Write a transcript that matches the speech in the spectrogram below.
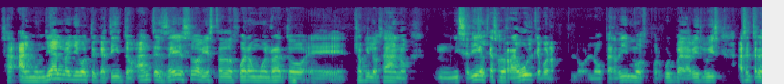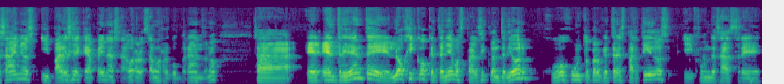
sea, al Mundial no llegó Tecatito, antes de eso había estado fuera un buen rato eh, Chucky Lozano, ni se diga el caso de Raúl, que bueno, lo, perdimos por culpa de David Luis hace tres años y parece que apenas ahora lo estamos recuperando, ¿no? O sea, el, el, tridente lógico que teníamos para el ciclo anterior jugó junto creo que tres partidos y fue un desastre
